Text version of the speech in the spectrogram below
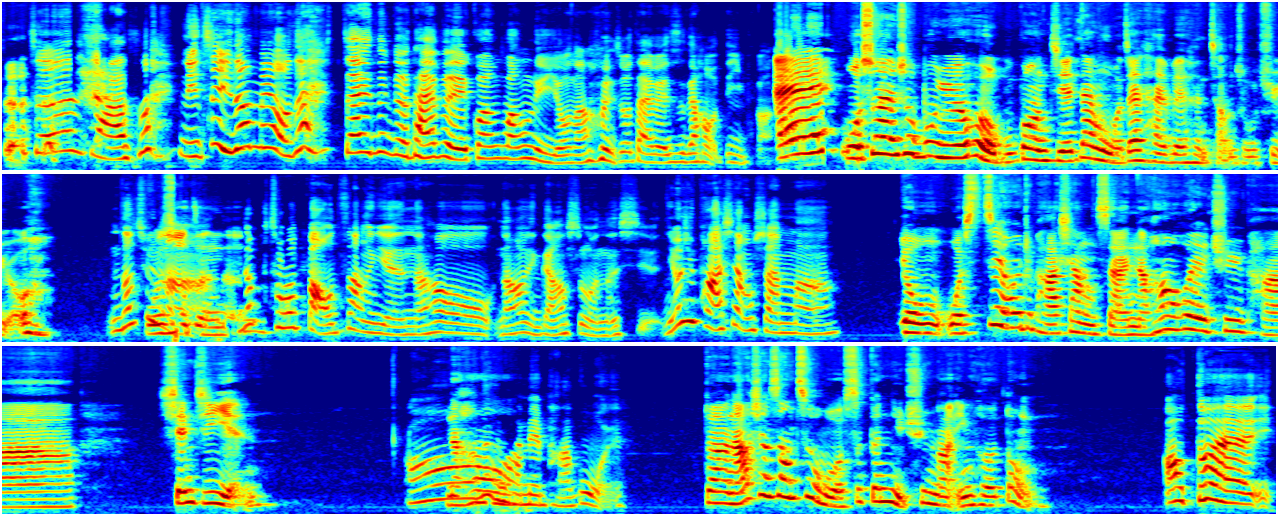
真的假的？所以你自己都没有在在那个台北观光旅游，然后你说台北是个好地方？哎、欸，我虽然说不约会，我不逛街，但我在台北很常出去哦。你都去哪？我说真的，那除了宝藏岩，然后然后你刚刚说的那些，你又去爬象山吗？有，我之前会去爬象山，然后会去爬。仙鸡岩哦，然后那我还没爬过哎。对啊，然后像上次我是跟你去嘛？银河洞哦，对，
